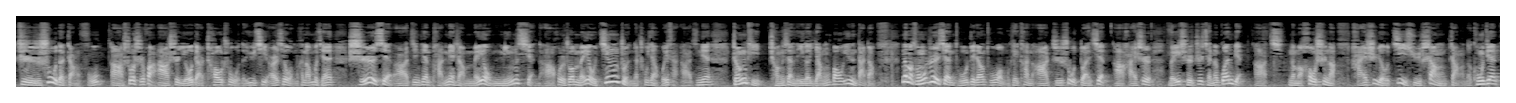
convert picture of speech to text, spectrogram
指数的涨幅啊，说实话啊是有点超出我的预期，而且我们看到目前十日线啊，今天盘面上没有明显的啊，或者说没有。精准的出现回踩啊，今天整体呈现了一个阳包阴的大涨。那么从日线图这张图我们可以看到啊，指数短线啊还是维持之前的观点啊，那么后市呢还是有继续上涨的空间。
